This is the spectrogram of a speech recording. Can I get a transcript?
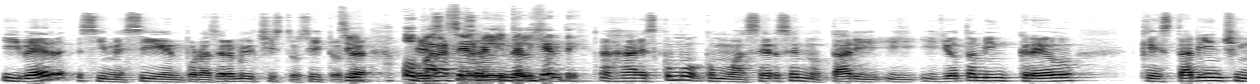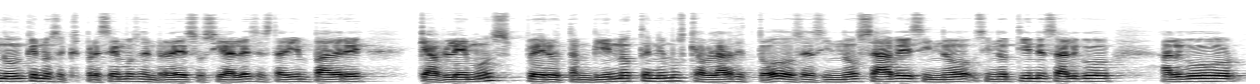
y ver si me siguen por hacerme el chistosito. o, para hacerme el inteligente. Ajá, es como, como hacerse notar y, y, yo también creo que está bien chingón que nos expresemos en redes sociales, está bien padre que hablemos, pero también no tenemos que hablar de todo, o sea, si no sabes, si no, si no tienes algo, algo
